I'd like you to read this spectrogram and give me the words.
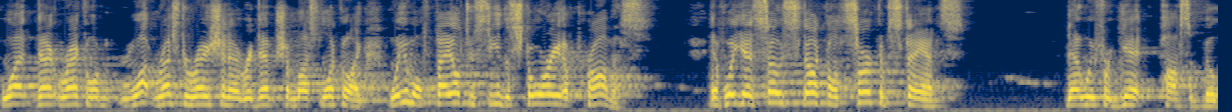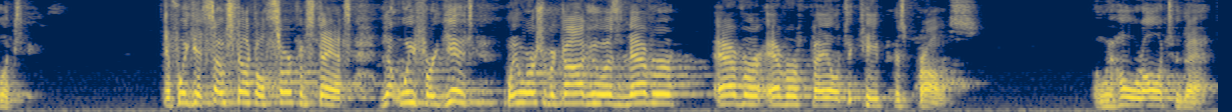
what that what restoration and redemption must look like. We will fail to see the story of promise if we get so stuck on circumstance that we forget possibility. If we get so stuck on circumstance that we forget we worship a God who has never, ever, ever failed to keep his promise. And we hold on to that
